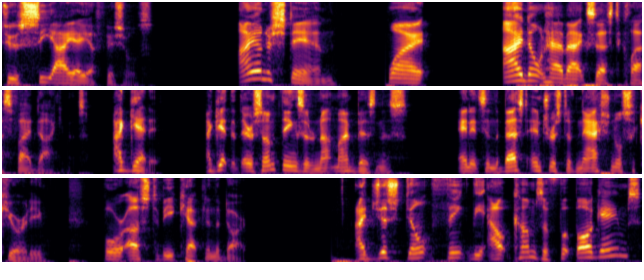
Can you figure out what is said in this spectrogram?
to CIA officials. I understand why I don't have access to classified documents. I get it. I get that there are some things that are not my business, and it's in the best interest of national security for us to be kept in the dark. I just don't think the outcomes of football games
